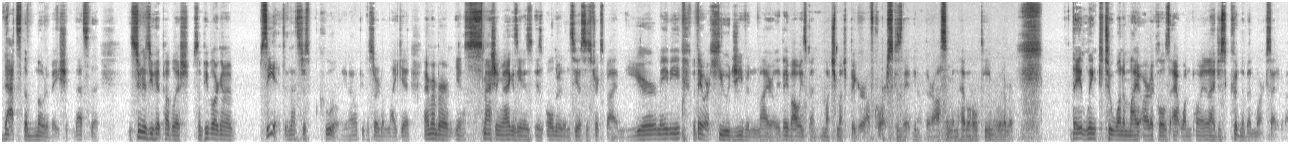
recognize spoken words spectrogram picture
that's the motivation. That's the, as soon as you hit publish, some people are going to see it. And that's just cool. You know, people started to like it. I remember, you know, Smashing Magazine is, is older than CSS Tricks by a year, maybe, but they were huge even my early. They've always been much, much bigger, of course, because they, you know, they're awesome and have a whole team or whatever they linked to one of my articles at one point, and I just couldn't have been more excited about.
